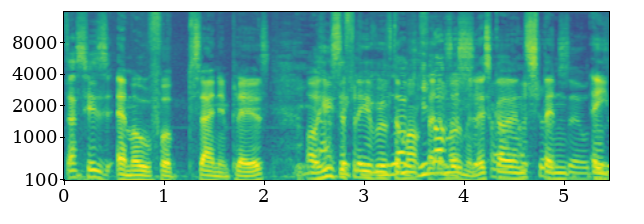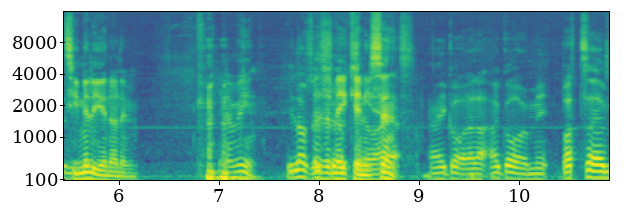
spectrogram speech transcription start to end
That's his mo for signing players. Oh, I who's the flavour of the loves- month at the loves a moment? Let's go uh, and spend sale, eighty million on him. You know what I mean? He loves Doesn't make any I- sense. I, got I got to admit, but um,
